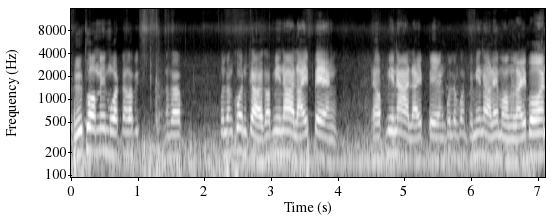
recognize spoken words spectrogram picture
หรือท่วมไม่หมดนะครับนะครับคนลังคนกาครับมีหน้าหลายแปลง นะครับมีหน้าหลายแปลงคนละคนก็มีหน้าหลายมองหลายบอล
